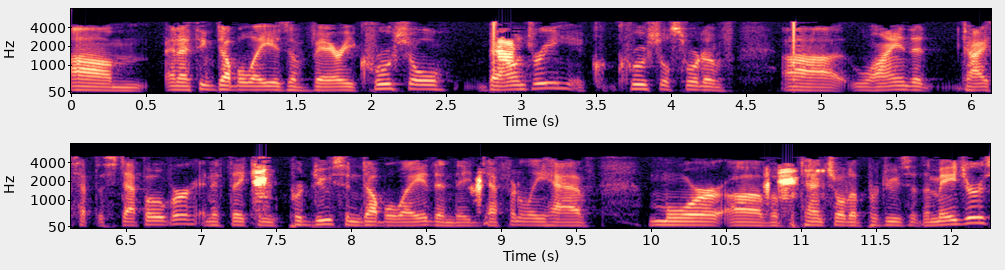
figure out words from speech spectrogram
Um, and I think Double A is a very crucial boundary, crucial sort of uh, line that guys have to step over. And if they can produce in Double A, then they definitely have more of a potential to produce at the majors.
